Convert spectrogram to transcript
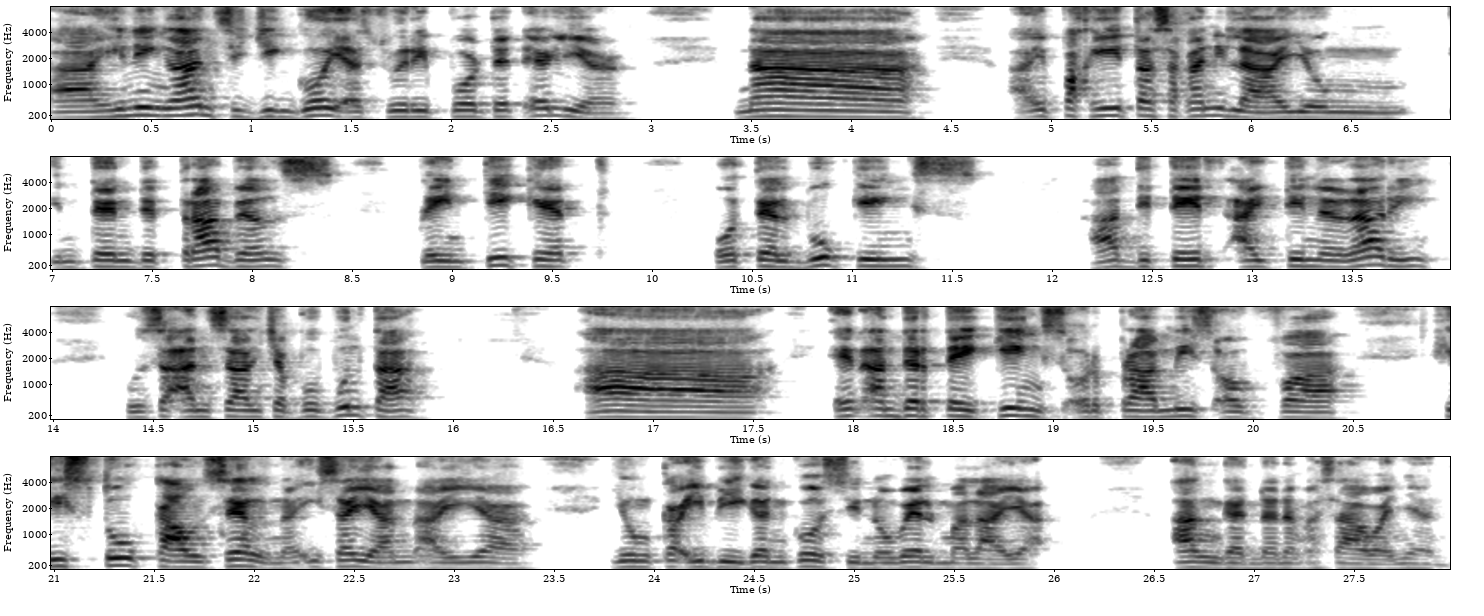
uh, hiningan si Jinggoy as we reported earlier na uh, ipakita sa kanila yung intended travels, plane ticket, hotel bookings, uh, detailed itinerary kung saan saan siya pupunta, uh, and undertakings or promise of uh, his two counsel na isa yan ay uh, yung kaibigan ko si Noel Malaya. Ang ganda ng asawa niyan.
